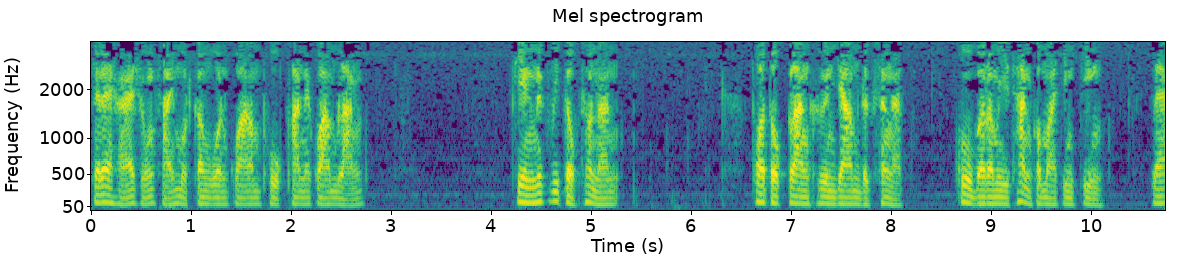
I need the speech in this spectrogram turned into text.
จะได้หายสงสัยหมดกังวลความผูกพันในความหลัง เพียงนึกวิตกเท่านั้น พอตกกลางคืนยามดึกสงัดคู่บารมีท่านก็มาจริง ๆ และ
